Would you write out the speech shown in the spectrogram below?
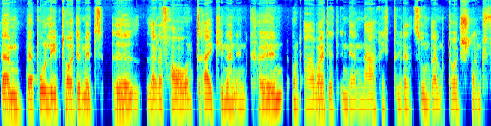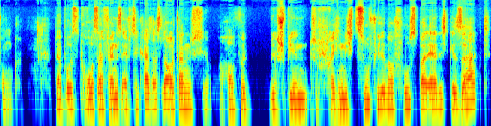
Ähm, Beppo lebt heute mit äh, seiner Frau und drei Kindern in Köln und arbeitet in der Nachrichtenredaktion beim Deutschlandfunk. Beppo ist großer Fan des FC Kaiserslautern. Ich hoffe, wir spielen, sprechen nicht zu viel über Fußball, ehrlich gesagt.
